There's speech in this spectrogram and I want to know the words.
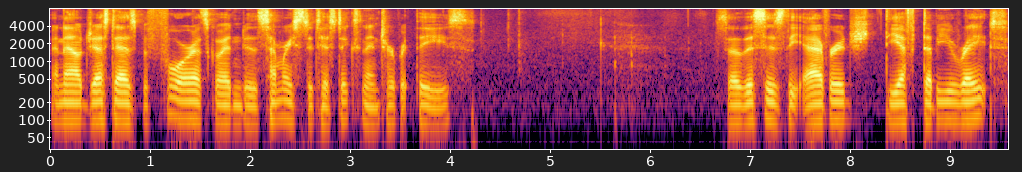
And now just as before, let's go ahead and do the summary statistics and interpret these. So this is the average DFW rate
